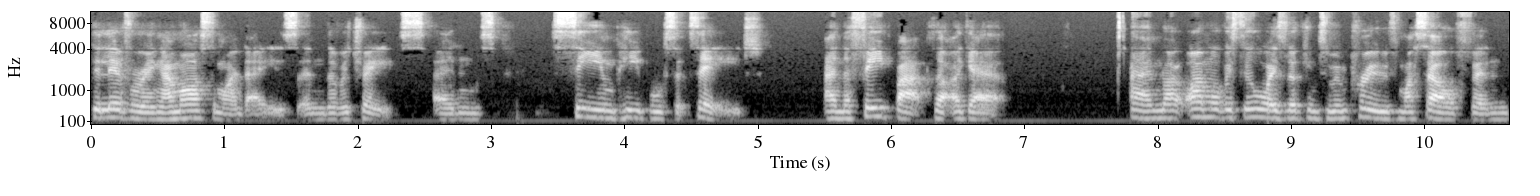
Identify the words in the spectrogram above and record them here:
delivering our mastermind days and the retreats and seeing people succeed and the feedback that I get. And like, I'm obviously always looking to improve myself and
